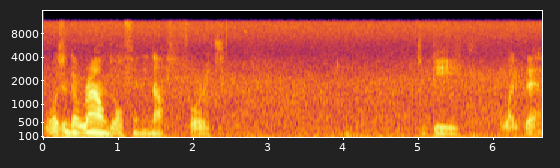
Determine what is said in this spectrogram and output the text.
wasn't around often enough for it to be like that.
